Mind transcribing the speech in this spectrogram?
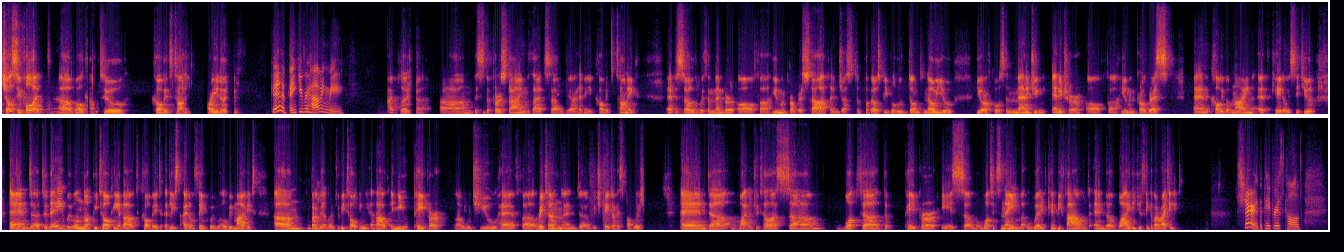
Chelsea Follett, uh, welcome to COVID Tonic. How are you doing? Good. Thank you for having me. My pleasure. Um, this is the first time that uh, we are having a COVID Tonic episode with a member of uh, Human Progress staff. And just to, for those people who don't know you, you are, of course, the managing editor of uh, Human Progress and a colleague of mine at the Cato Institute. And uh, today we will not be talking about COVID, at least I don't think we will, we might. Um, but we are going to be talking about a new paper uh, which you have uh, written and uh, which Cato has published. And uh, why don't you tell us um, what uh, the paper is, what's its name, where it can be found, and why did you think about writing it? Sure. The paper is called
